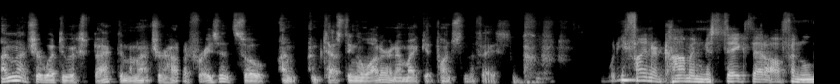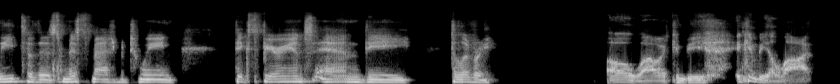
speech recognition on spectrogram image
I'm not sure what to expect and I'm not sure how to phrase it. So I'm, I'm testing the water and I might get punched in the face. what do you find are common mistakes that often lead to this mismatch between the experience and the delivery? Oh wow, it can be it can be a lot.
